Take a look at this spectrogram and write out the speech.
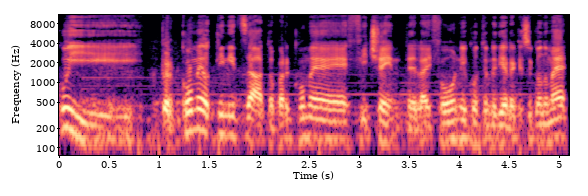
Per per come è ottimizzato, per come è efficiente l'iPhone, io continuo a dire che secondo me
